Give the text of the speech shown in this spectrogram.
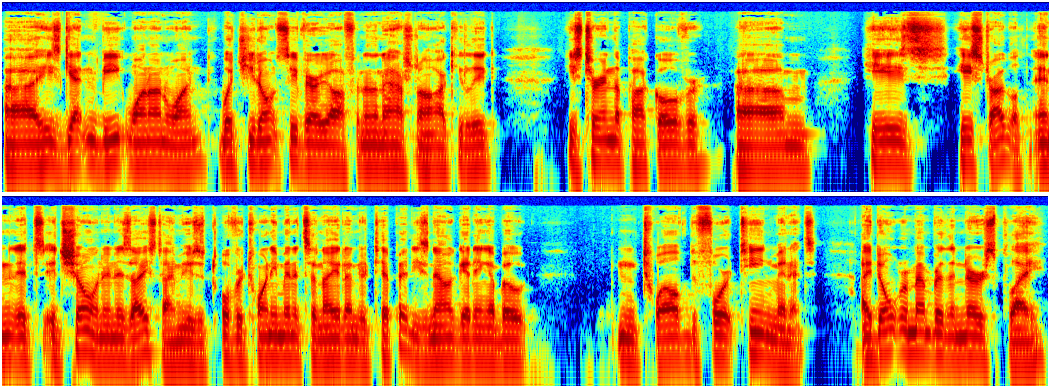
Uh, he's getting beat one on one, which you don't see very often in the National Hockey League. He's turned the puck over. Um, he's he's struggled, and it's it's shown in his ice time. He was over 20 minutes a night under Tippett. He's now getting about mm, 12 to 14 minutes. I don't remember the nurse play,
